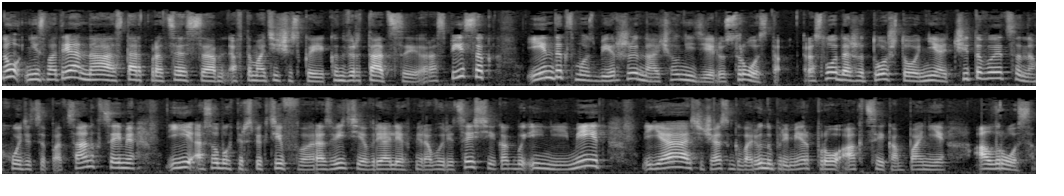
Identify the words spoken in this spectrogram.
Ну, несмотря на старт процесса автоматической конвертации расписок, индекс Мосбиржи начал неделю с роста. Росло даже то, что не отчитывается, находится под санкциями и особых перспектив развития в реалиях мировой рецессии как бы и не имеет. Я сейчас говорю, например, про акции компании «Алроса».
